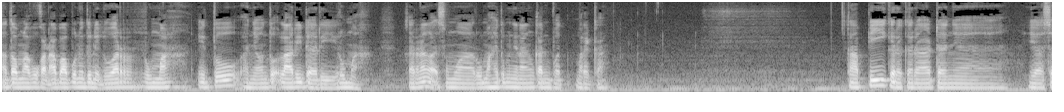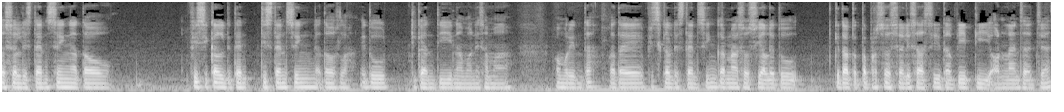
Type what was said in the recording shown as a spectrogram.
atau melakukan apa pun itu di luar rumah itu hanya untuk lari dari rumah. Karena nggak semua rumah itu menyenangkan buat mereka. Tapi gara-gara adanya ya social distancing atau physical distancing nggak tahu lah. Itu diganti namanya sama pemerintah katanya physical distancing karena sosial itu kita tetap bersosialisasi tapi di online saja.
